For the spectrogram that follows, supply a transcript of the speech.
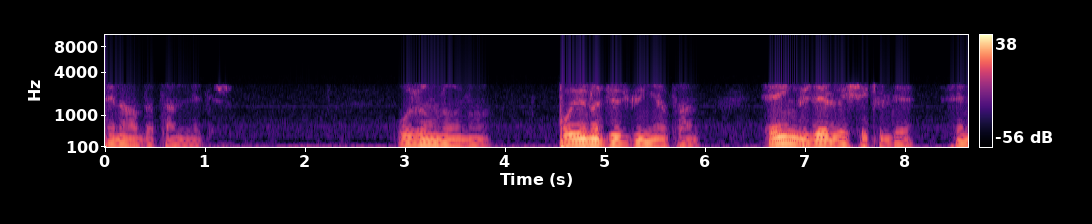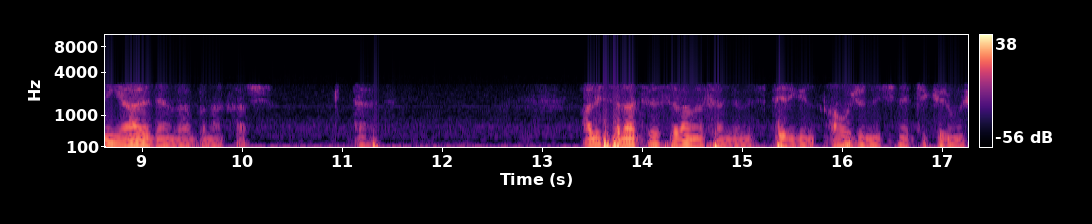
seni aldatan nedir? Uzunluğunu, boyunu düzgün yapan, en güzel ve şekilde seni yar eden Rabbına karşı. Evet. Aleyhissalatü Vesselam Efendimiz bir gün avucunun içine tükürmüş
